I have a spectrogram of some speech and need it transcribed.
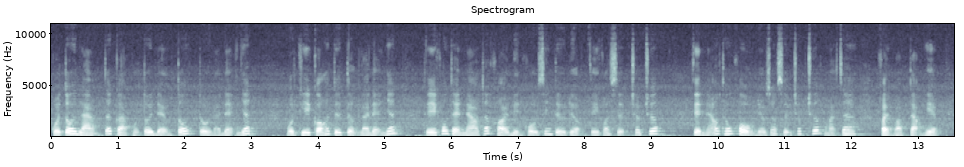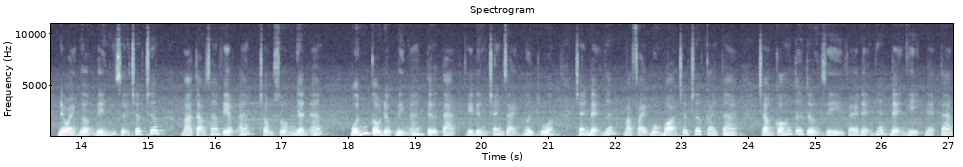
của tôi làm, tất cả của tôi đều tốt, tôi là đệ nhất. Một khi có tư tưởng là đệ nhất thì không thể nào thoát khỏi biển khổ sinh tử được vì có sự chấp trước. Phiền não thống khổ đều do sự chấp trước mà ra, khởi hoặc tạo nghiệp, đều ảnh hưởng đến sự chấp trước mà tạo ra việc ác, trồng xuống nhân ác. Muốn cầu được bình an tự tại thì đừng tranh giành hơn thua, tranh đệ nhất mà phải buông bỏ chấp trước cái ta, chẳng có tư tưởng gì về đệ nhất, đệ nhị, đệ tam.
